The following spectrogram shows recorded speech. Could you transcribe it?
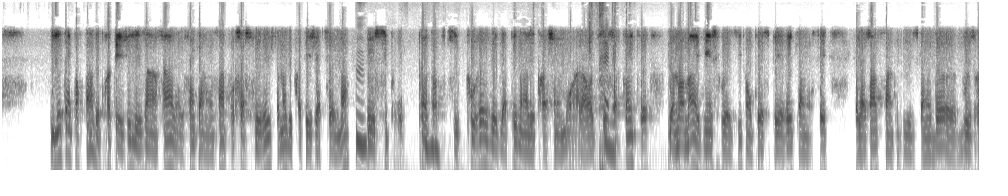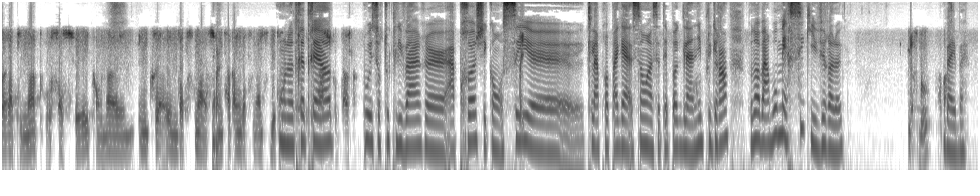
il est important de protéger les enfants, les 5 à 11 ans, pour s'assurer justement de les protéger actuellement, Mm. mais aussi pour peu importe ce qui pourrait se développer dans les prochains mois. Alors, c'est certain que le moment est bien choisi, qu'on peut espérer qu'en effet, que l'Agence de santé publique du Canada euh, bougera rapidement pour s'assurer qu'on a une, une, une vaccination, une campagne vaccinale qui dépend. On a très, très hâte. Oui, surtout que l'hiver euh, approche et qu'on sait Oui. euh, que la propagation à cette époque de l'année est plus grande. Benoît Barbeau, merci qui est virologue. Merci beaucoup. Bye bye.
